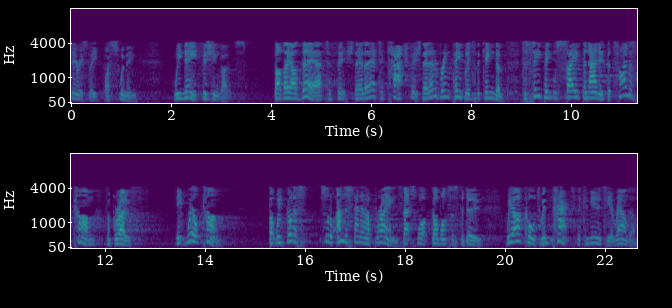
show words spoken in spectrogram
seriously by swimming. We need fishing boats. But they are there to fish. They're there to catch fish. They're there to bring people into the kingdom, to see people saved and added. The time has come for growth. It will come. But we've got to sort of understand in our brains that's what God wants us to do. We are called to impact the community around us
